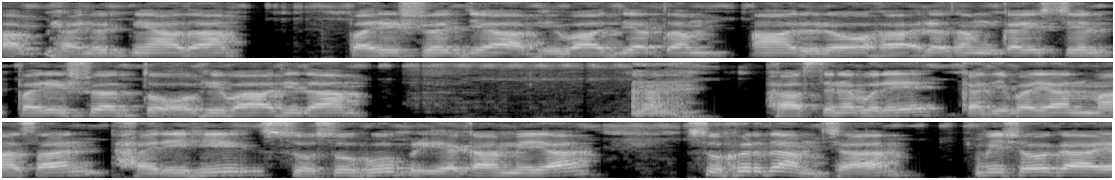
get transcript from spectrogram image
അഭ്യനുജ്ഞാത പരിഷ്വജ്യ അഭിവാദ്യതം ആരുരോഹ രഥം കൈശ്ചിൽ പരിഷ്വക്തോഭിവാദിതാം ഹാസ്തിനപുരെ കതിപയാൻ മാസാൻ ഹരിഹി സ്വസുഹു പ്രിയകാമ്യയ സുഹൃദാം ച വിശോകായ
